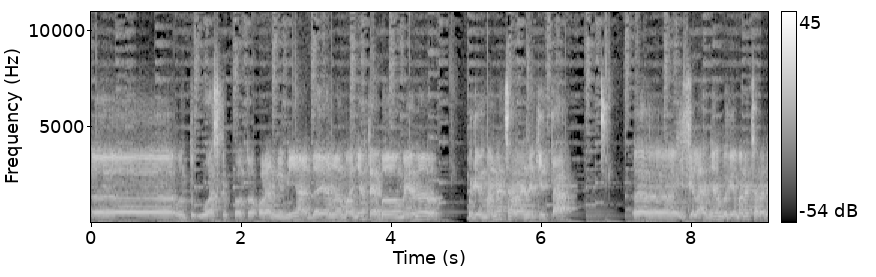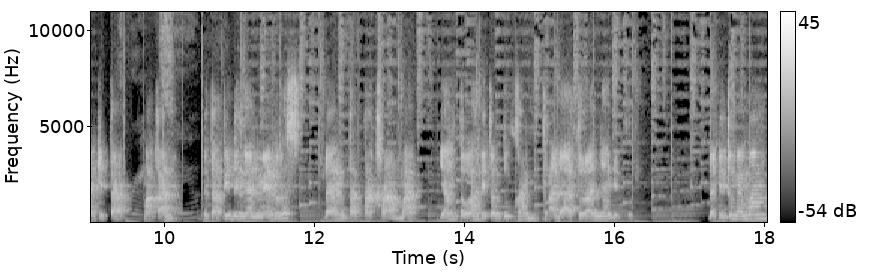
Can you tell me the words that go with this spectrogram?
eh, untuk UAS keprotokolan ini ada yang namanya table manner. Bagaimana caranya kita eh, istilahnya bagaimana caranya kita makan tetapi dengan manners dan tata krama yang telah ditentukan. Ada aturannya gitu dan itu memang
